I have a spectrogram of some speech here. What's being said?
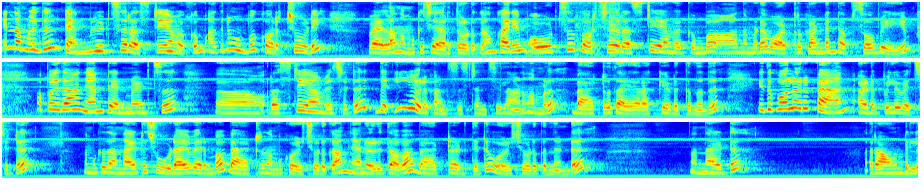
ഇനി നമ്മളിത് ടെൻ മിനിറ്റ്സ് റെസ്റ്റ് ചെയ്യാൻ വെക്കും. അതിനു മുമ്പ് കുറച്ചുകൂടി വെള്ളം നമുക്ക് ചേർത്ത് കൊടുക്കാം. കാര്യം ഓട്സ് കുറച്ച് റെസ്റ്റ് ചെയ്യാൻ വെക്കുമ്പോൾ ആ നമ്മുടെ വാട്ടർ കണ്ടന്റ് അബ്സോർബ് ചെയ്യും. അപ്പോൾ ഇതാ ഞാൻ ടെൻ മിനിറ്റ്സ് റെസ്റ്റ് ചെയ്യാൻ വെച്ചിട്ട് ഇത് ഈ ഒരു കൺസിസ്റ്റൻസിയിലാണ് നമ്മൾ ബാറ്റർ തയ്യാറാക്കി എടുക്കുന്നത്. ഇതുപോലെ ഒരു പാൻ അടുപ്പിൽ വെച്ചിട്ട് നമുക്ക് നന്നായിട്ട് ചൂടായി വരുമ്പോൾ ബാറ്റർ നമുക്ക് ഒഴിച്ചു കൊടുക്കാം. ഞാൻ ഒരു തവ ബാറ്റർ എടുത്തിട്ട് ഒഴിച്ചു കൊടുക്കുന്നുണ്ട്. നന്നായിട്ട് റൗണ്ടിൽ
